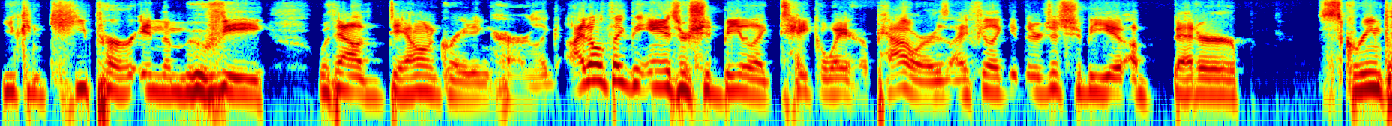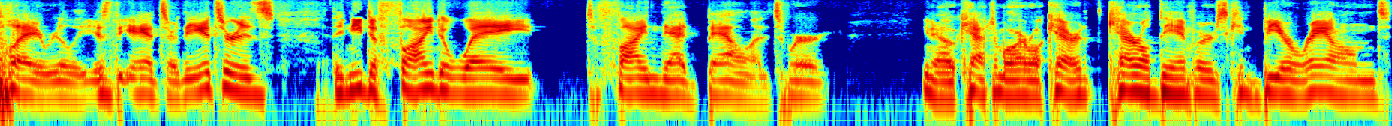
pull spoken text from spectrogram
you can keep her in the movie without downgrading her. Like, I don't think the answer should be like take away her powers. I feel like there just should be a better screenplay. Really, is the answer. The answer is they need to find a way to find that balance where you know Captain Marvel, Car- Carol Danvers can be around,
